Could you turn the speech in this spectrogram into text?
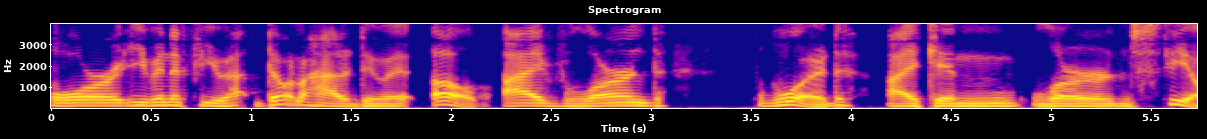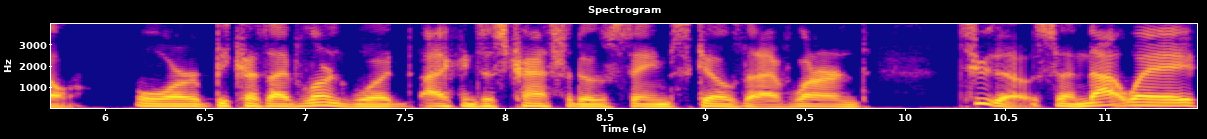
Or even if you don't know how to do it, oh, I've learned wood, I can learn steel. Or because I've learned wood, I can just transfer those same skills that I've learned to those. And that way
